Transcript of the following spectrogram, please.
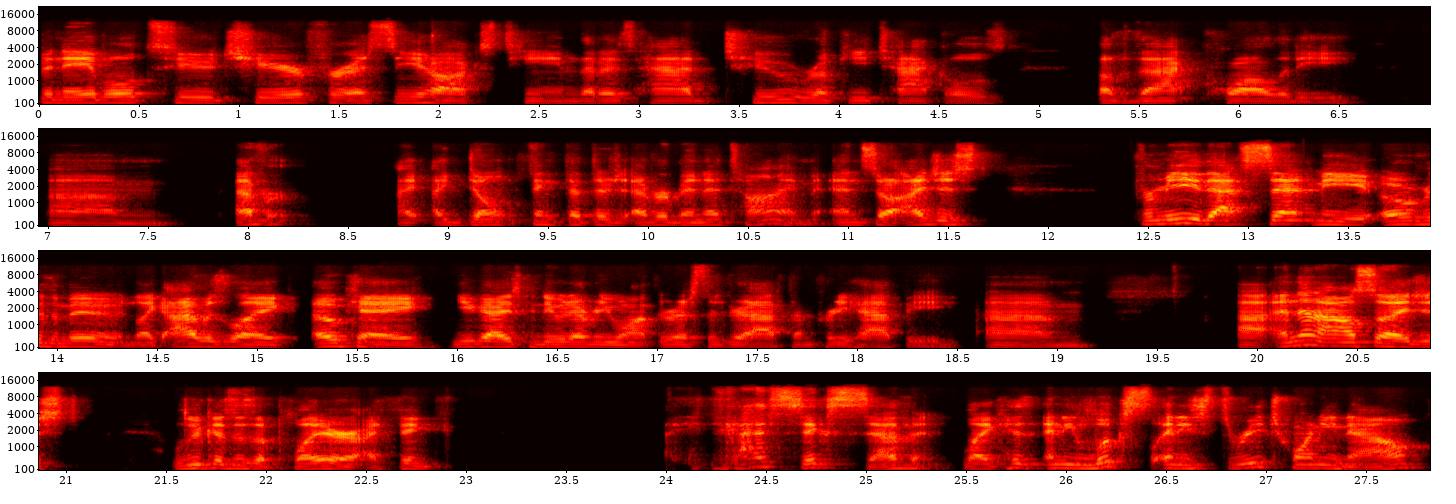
been able to cheer for a Seahawks team that has had two rookie tackles of that quality um, ever. I, I don't think that there's ever been a time. And so I just, for me, that sent me over the moon. Like I was like, okay, you guys can do whatever you want the rest of the draft. I'm pretty happy. Um, uh, and then I also, I just, Lucas as a player, I think the guy's six, seven, like his, and he looks, and he's 320 now.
